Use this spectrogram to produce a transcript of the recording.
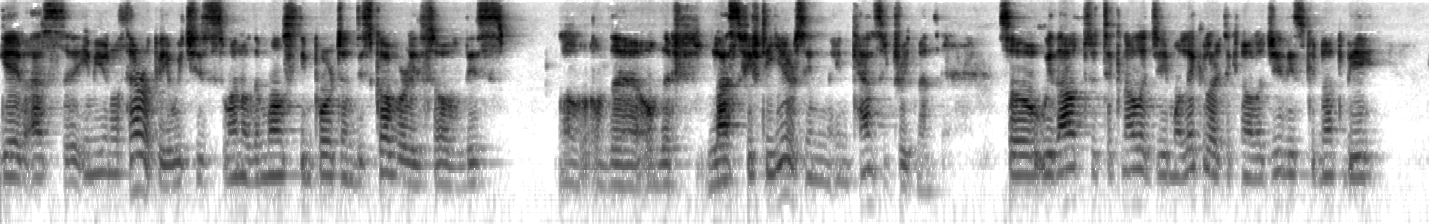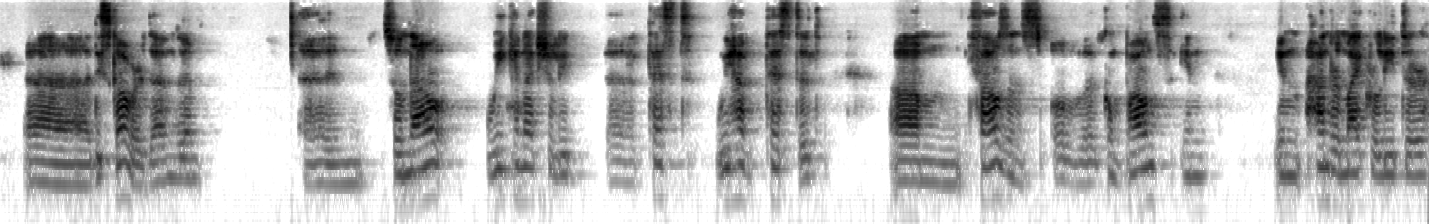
gave us uh, immunotherapy, which is one of the most important discoveries of this of the of the last 50 years in, in cancer treatment. So without technology, molecular technology, this could not be uh, discovered. And, um, and, so now we can actually uh, test. We have tested um, thousands of uh, compounds in in 100 microliter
